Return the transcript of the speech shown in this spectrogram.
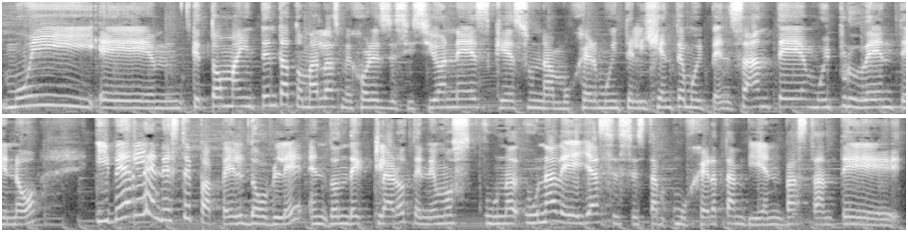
muy em, que toma, intenta tomar las mejores decisiones, que es una mujer muy inteligente, muy pensante, muy prudente, ¿no? Y verla en este papel doble, en donde, claro, tenemos una, una de ellas es esta mujer también bastante,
